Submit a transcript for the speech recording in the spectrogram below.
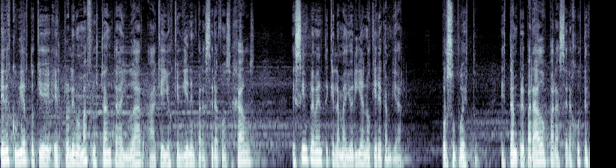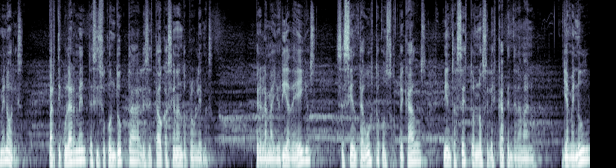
He descubierto que el problema más frustrante al ayudar a aquellos que vienen para ser aconsejados es simplemente que la mayoría no quiere cambiar. Por supuesto, están preparados para hacer ajustes menores, particularmente si su conducta les está ocasionando problemas. Pero la mayoría de ellos se siente a gusto con sus pecados mientras estos no se le escapen de la mano, y a menudo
